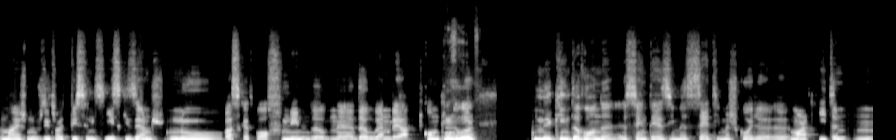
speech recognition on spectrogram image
mais nos Detroit Pistons e, se quisermos, no basquetebol feminino, na WNBA, como treinador. Uhum. Na quinta ronda, a centésima sétima escolha, Mark Eaton, um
